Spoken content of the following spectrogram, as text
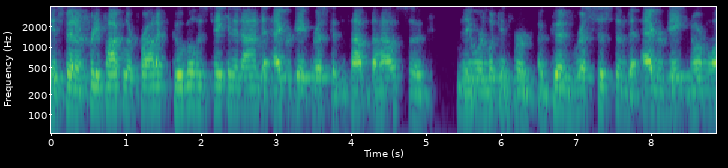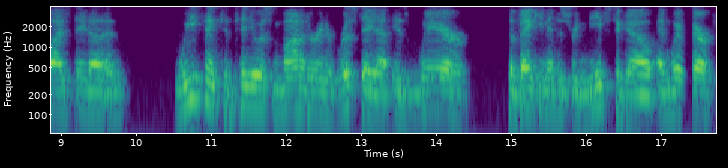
it's been a pretty popular product. Google has taken it on to aggregate risk at the top of the house. So they were looking for a good risk system to aggregate normalized data. And we think continuous monitoring of risk data is where the banking industry needs to go and where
